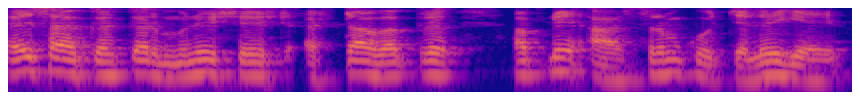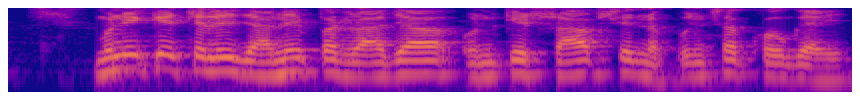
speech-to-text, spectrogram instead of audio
ऐसा कहकर मुनि श्रेष्ठ अष्टावक्र अपने आश्रम को चले गए। मुनि के चले जाने पर राजा उनके श्राप से नपुंसक हो गए।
